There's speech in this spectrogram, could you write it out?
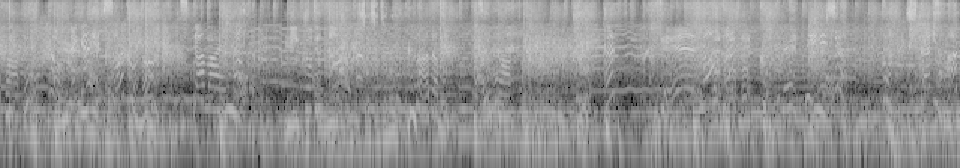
ター。た行く見させたなまだ。カウンターせーのここでフィニッシュ下にはカウン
